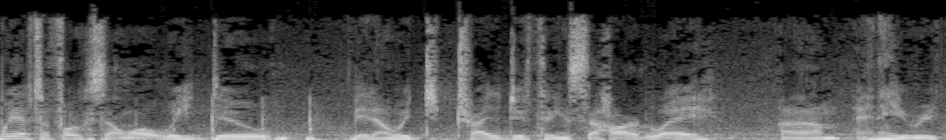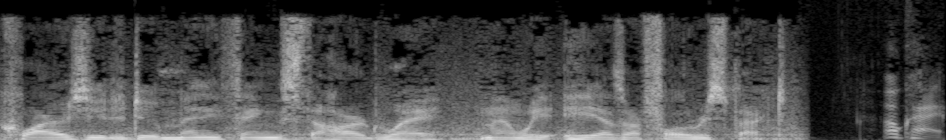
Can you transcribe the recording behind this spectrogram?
We have to focus on what we do. You know, we try to do things the hard way. Um, and he requires you to do many things the hard way. Man, we, he has our full respect. Okay.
